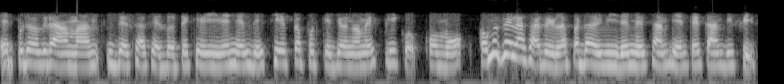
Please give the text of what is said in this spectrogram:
el programa del sacerdote que vive en el desierto, porque yo no me explico cómo, cómo se las arregla para vivir en ese ambiente tan difícil.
